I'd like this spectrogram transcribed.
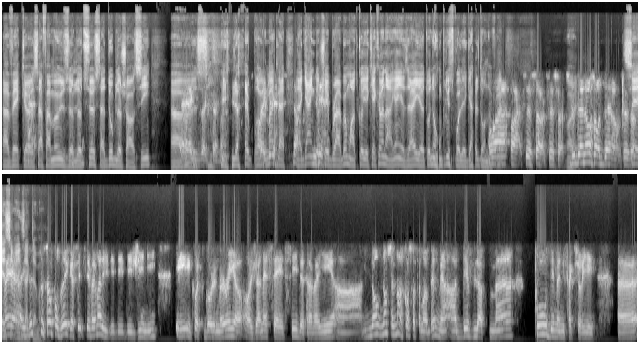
avec euh, sa fameuse Lotus à double châssis. Euh, Exactement. là, probablement que que- la, gang de chez Brabham, en tout cas, il y a quelqu'un dans la gang, il a dit Hey, toi non plus, c'est pas légal ton affaire. ouais, c'est ça, c'est ça. Ouais. Nous dénonces, on te dénonce, c'est ça. C'est Mais ça, euh, exactement. tout ça pour dire que c'est vraiment des, des, génies. Et écoute, Gordon Murray a, a jamais cessé de travailler en non, non seulement en course automobile, mais en développement pour des manufacturiers. Euh,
